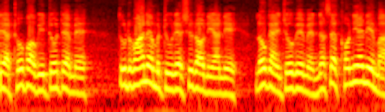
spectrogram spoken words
တဲ့ထိုးပေါက်ပြီးတိုးတက်မယ်သူတစ်ပါးနဲ့မတူတဲ့ရှုထောင့်နေရာနေလောက်ကင်ကျိုးပေးမယ်29ရက်နေ့မှာ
